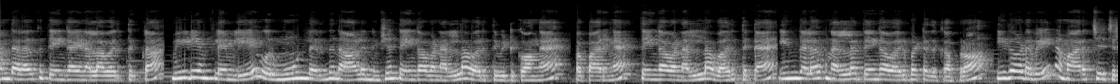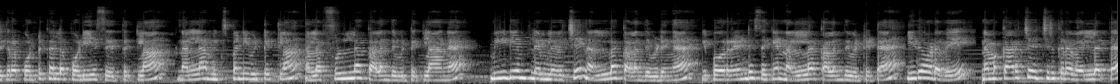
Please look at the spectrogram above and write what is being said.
அந்த அளவுக்கு தேங்காயை நல்லா வறுத்துக்கலாம். மீடியம் ஃப்ளேம்லயே ஒரு மூணுல இருந்து நாலு நிமிஷம் தேங்காவை நல்லா வறுத்து விட்டுக்கோங்க. இப்ப பாருங்க தேங்காவை நல்லா வறுத்துட்டேன். இந்த அளவுக்கு நல்லா தேங்காய் வறுபட்டதுக்கு அப்புறம் இதோடவே நம்ம அரைச்சு வச்சிருக்கிற பொட்டுக்கல்ல பொடியை சேர்த்துக்கலாம். நல்லா மிக்ஸ் பண்ணி விட்டுக்கலாம். நல்லா ஃபுல்லா கலந்து விட்டுக்கலாங்க. மீடியம் ஃப்ளேம்ல வச்சு நல்லா கலந்து விடுங்க. இப்போ ஒரு ரெண்டு செகண்ட் நல்லா கலந்து விட்டுட்டேன். இதோடவே நம்ம கரைச்சி வச்சிருக்கிற வெள்ளத்தை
